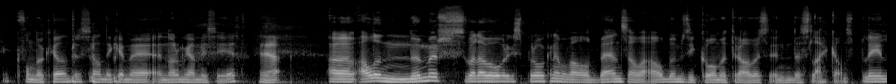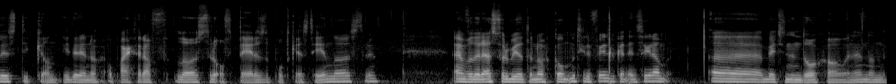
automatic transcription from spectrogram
Ik vond het ook heel interessant. ik heb mij enorm geamuseerd. Ja, Uh, alle nummers waar we over gesproken hebben, of alle bands, alle albums, die komen trouwens in de Slagkans playlist. Die kan iedereen nog op achteraf luisteren of tijdens de podcast heen luisteren. En voor de rest, voor wie dat er nog komt, moet je de Facebook en Instagram eh, een beetje in de doog houden. Hè? Dan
